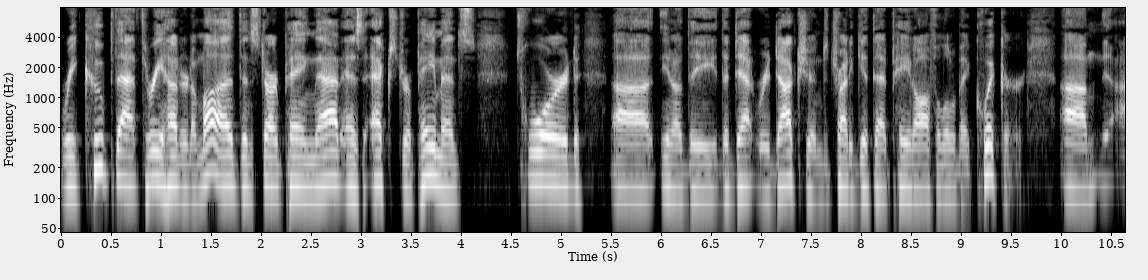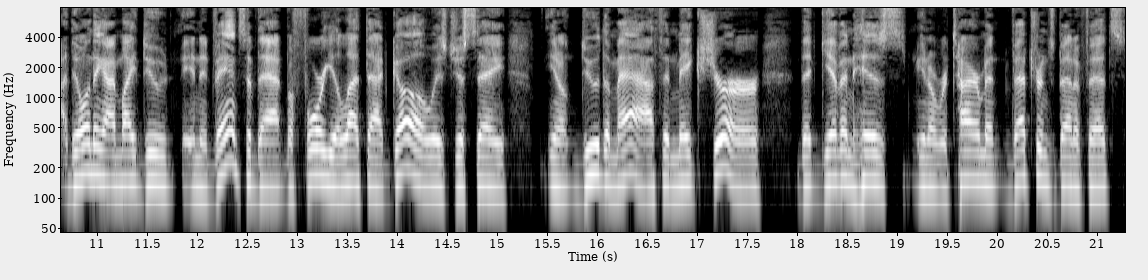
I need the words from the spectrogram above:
recoup that 300 a month and start paying that as extra payments toward uh, you know the the debt reduction to try to get that paid off a little bit quicker. Um, the only thing I might do in advance of that before you let that go is just say you know do the math and make sure that given his you know retirement veterans benefits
